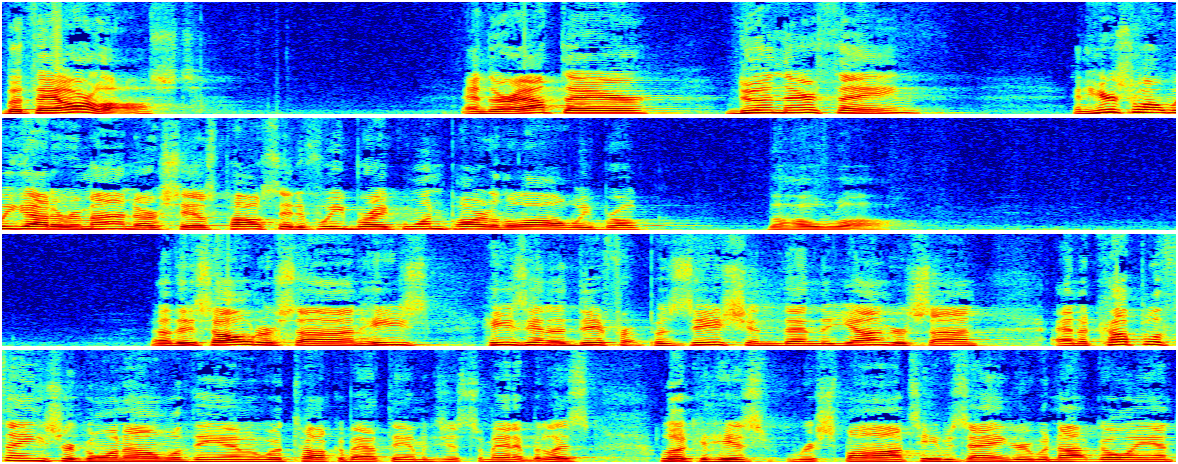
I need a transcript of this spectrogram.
But they are lost. And they're out there doing their thing. And here's what we got to remind ourselves Paul said, if we break one part of the law, we broke the whole law. Now, this older son, he's, he's in a different position than the younger son, and a couple of things are going on with them, and we'll talk about them in just a minute. But let's look at his response. He was angry, would not go in.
